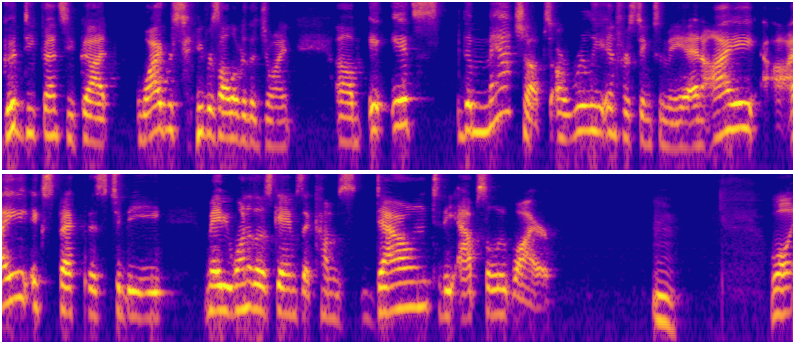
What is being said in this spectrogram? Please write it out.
good defense. You've got wide receivers all over the joint. Um, it, it's the matchups are really interesting to me, and I I expect this to be maybe one of those games that comes down to the absolute wire. Mm. Well,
